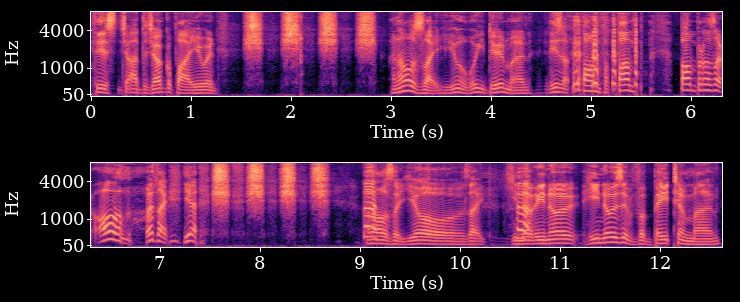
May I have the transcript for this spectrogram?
this at the jungle party. He went shh shh shh shh, and I was like, "Yo, what are you doing, man?" And he's like, "Bump, bump, bump," and I was like, "Oh," I was like, "Yeah, shh shh shh shh," and I was like, "Yo," I was like, "You know, you know, he knows it verbatim, man."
